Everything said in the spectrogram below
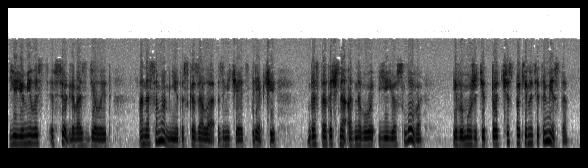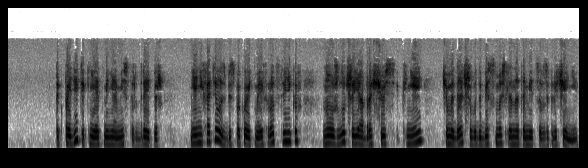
Ее милость все для вас сделает. Она сама мне это сказала, замечает Стряпчий. Достаточно одного ее слова, и вы можете тотчас покинуть это место. Так пойдите к ней от меня, мистер Дрейпер. Мне не хотелось беспокоить моих родственников, но уж лучше я обращусь к ней, чем и дальше буду бессмысленно томиться в заключении.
